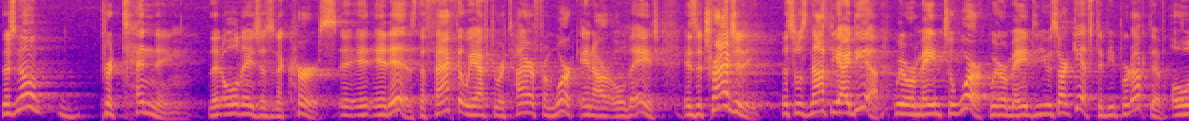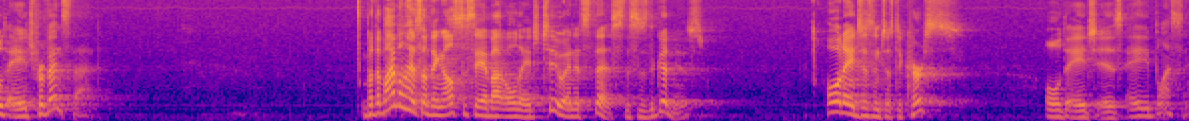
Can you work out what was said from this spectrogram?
there's no pretending that old age isn't a curse. It, it is. The fact that we have to retire from work in our old age is a tragedy. This was not the idea. We were made to work, we were made to use our gifts, to be productive. Old age prevents that. But the Bible has something else to say about old age, too, and it's this this is the good news. Old age isn't just a curse, old age is a blessing.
